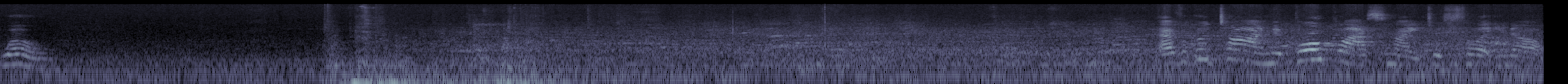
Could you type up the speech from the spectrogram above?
Whoa. Have a good time. It broke last night, just to let you know.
